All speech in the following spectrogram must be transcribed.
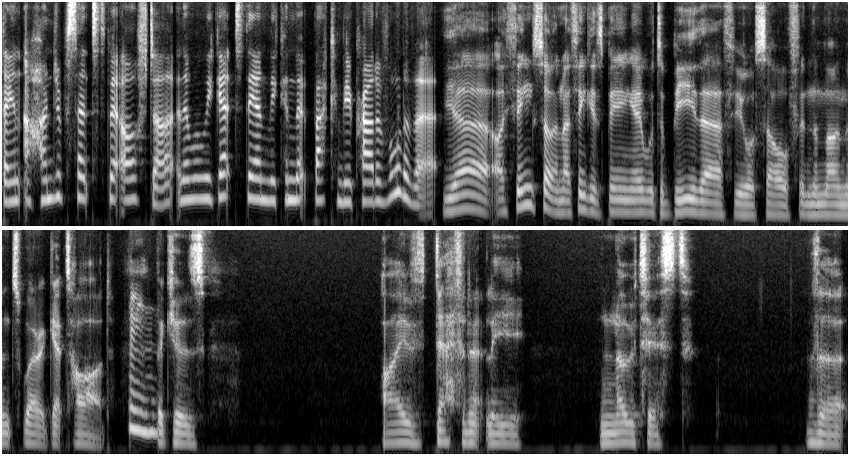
then 100% to the bit after. And then when we get to the end, we can look back and be proud of all of it. Yeah, I think so. And I think it's being able to be there for yourself in the moments where it gets hard. Mm. Because I've definitely noticed that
